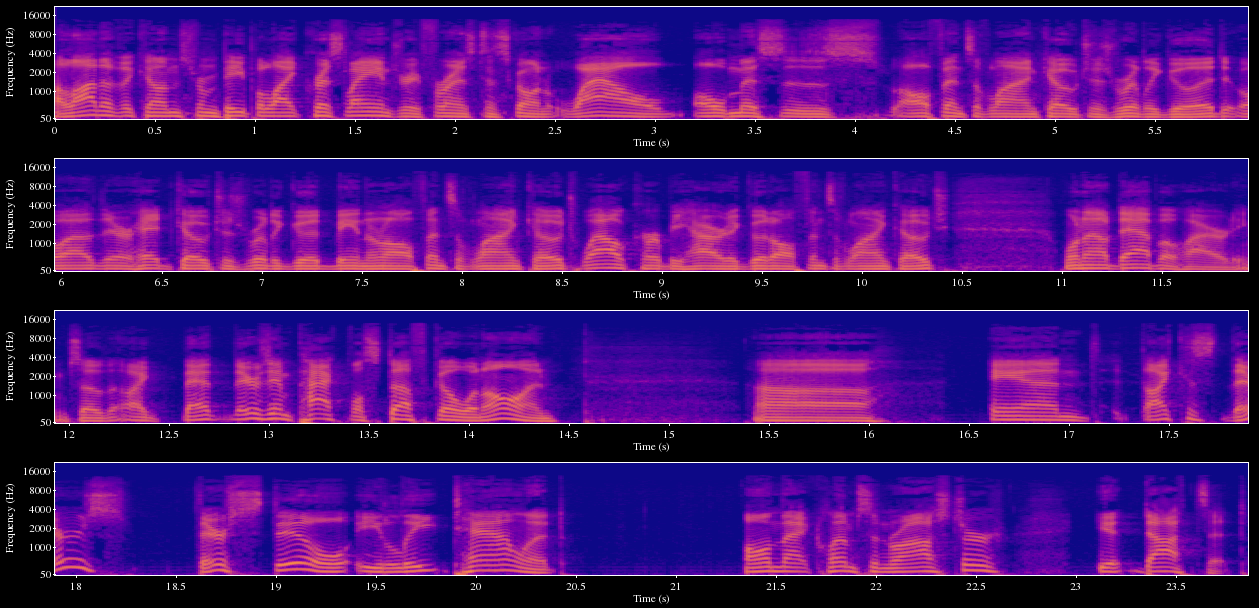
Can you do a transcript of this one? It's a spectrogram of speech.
A lot of it comes from people like Chris Landry, for instance, going, "Wow, Ole Miss's offensive line coach is really good. Wow, their head coach is really good, being an offensive line coach. Wow, Kirby hired a good offensive line coach. Well, now Dabo hired him. So like that, there's impactful stuff going on." Uh, and like there's there's still elite talent on that Clemson roster. It dots it.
